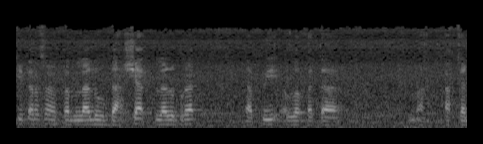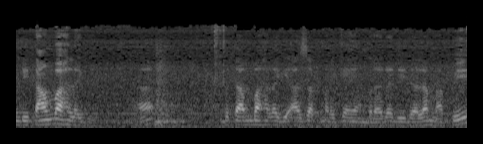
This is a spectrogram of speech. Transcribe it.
kita rasa terlalu dahsyat terlalu berat. Tapi Allah kata akan ditambah lagi. Ha? bertambah lagi azab mereka yang berada di dalam api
